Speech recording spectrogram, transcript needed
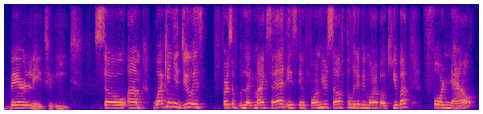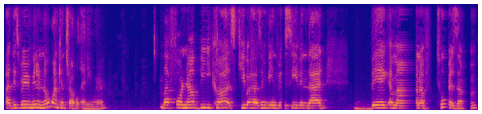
barely to eat. So um, what can you do is first of like Max said, is inform yourself a little bit more about Cuba. For now, at this very minute, no one can travel anywhere. But for now, because Cuba hasn't been receiving that big amount of tourism,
